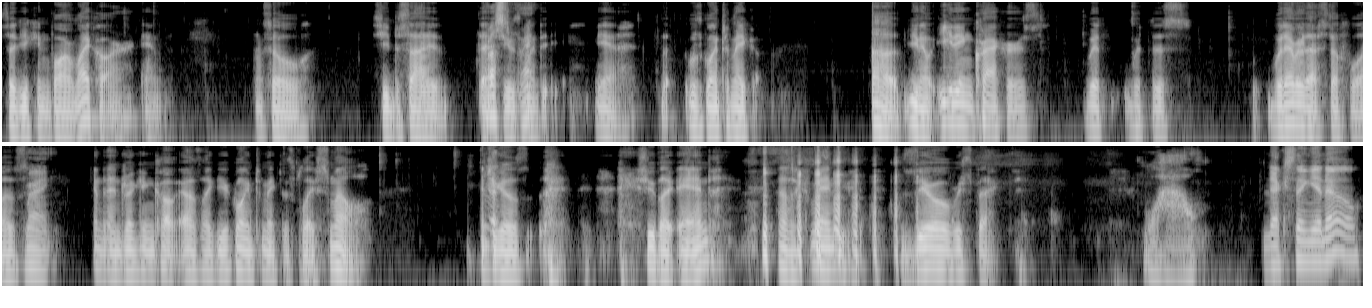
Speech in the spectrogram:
said you can borrow my car, and, and so she decided that Rusty, she was right? going to yeah was going to make uh you know eating crackers with with this whatever that stuff was Right. and then drinking coffee. I was like, you're going to make this place smell. And she goes, she's like, and? I was like, man, you, zero respect. Wow. Next thing you know,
